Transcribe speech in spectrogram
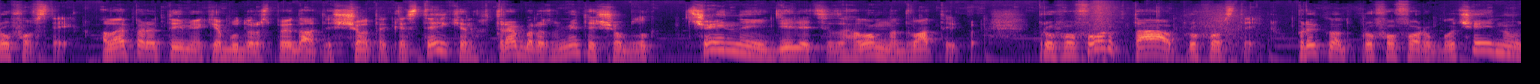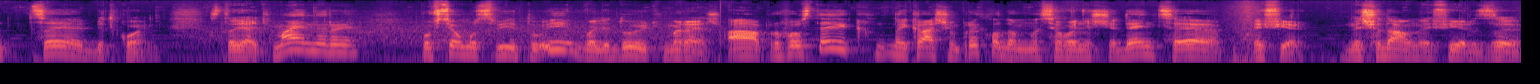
Proof of Stake. Але перед тим як я буду розповідати, що таке стейкінг, треба розуміти, що блокчейни діляться загалом на два типи: Proof of Work та Proof of Stake. Приклад Proof of Work блокчейну це біткоін. Стоять майнери по всьому світу і валідують мережі. А Proof of Stake найкращим прикладом на сьогоднішній день це ефір. Нещодавно ефір з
